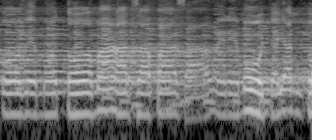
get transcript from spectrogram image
โตเวโมโตมารัสสะปาสาเวเนโมจยันโต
